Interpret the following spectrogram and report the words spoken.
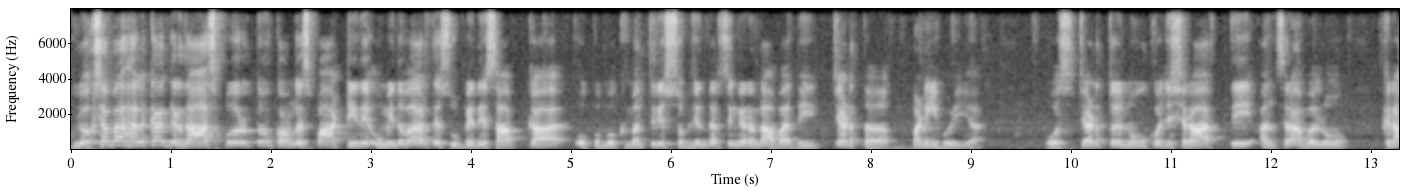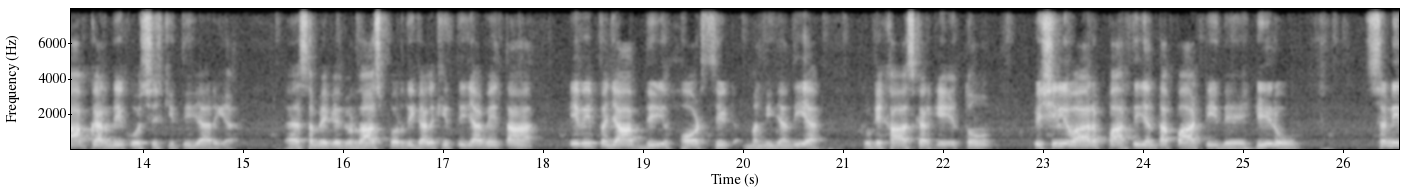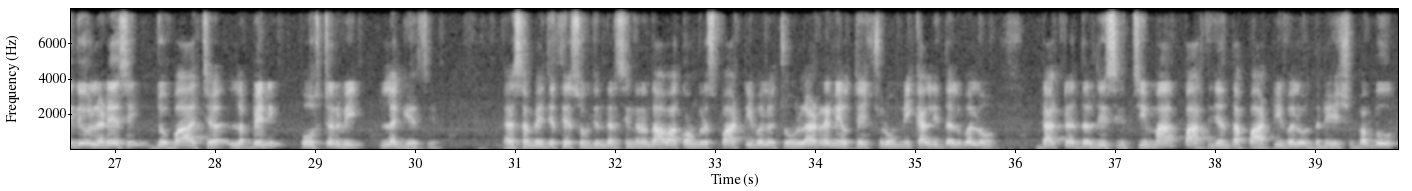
ਲੋਕ ਸਭਾ ਹਲਕਾ ਗੁਰਦਾਸਪੁਰ ਤੋਂ ਕਾਂਗਰਸ ਪਾਰਟੀ ਦੇ ਉਮੀਦਵਾਰ ਤੇ ਸੂਬੇ ਦੇ ਸਾਬਕਾ ਉਪ ਮੁੱਖ ਮੰਤਰੀ ਸੁਖਜਿੰਦਰ ਸਿੰਘ ਰੰਧਾਵਾ ਦੀ ਚੜ੍ਹਤ ਬਣੀ ਹੋਈ ਆ। ਉਸ ਚੜ੍ਹਤ ਨੂੰ ਕੁਝ ਸ਼ਰਾਰਤੀ ਅੰਸਰਾਂ ਵੱਲੋਂ ਖਰਾਬ ਕਰਨ ਦੀ ਕੋਸ਼ਿਸ਼ ਕੀਤੀ ਜਾ ਰਹੀ ਆ। ਇਸ ਸਮੇਂ ਕਿ ਗੁਰਦਾਸਪੁਰ ਦੀ ਗੱਲ ਕੀਤੀ ਜਾਵੇ ਤਾਂ ਇਹ ਵੀ ਪੰਜਾਬ ਦੀ ਹੌਟ ਸੀਟ ਮੰਨੀ ਜਾਂਦੀ ਆ, ਕਿਉਂਕਿ ਖਾਸ ਕਰਕੇ ਇਤੋਂ ਪਿਛਲੀ ਵਾਰ ਭਾਰਤੀ ਜਨਤਾ ਪਾਰਟੀ ਦੇ ਹੀਰੋ ਸਨੀ ਦਿਓ ਲੜੇ ਸੀ, ਜੋ ਬਾਅਦ ਚ ਲੱਭੇ ਨਹੀਂ, ਪੋਸਟਰ ਵੀ ਲੱਗੇ ਸੀ। ਇਸ ਸਮੇਂ ਜਿੱਥੇ ਸੁਖਜਿੰਦਰ ਸਿੰਘ ਰੰਧਾਵਾ ਕਾਂਗਰਸ ਪਾਰਟੀ ਵੱਲੋਂ ਚੋਣ ਲੜ ਰਹੇ ਨੇ, ਉੱਥੇ ਸ਼੍ਰੋਮਣੀ ਅਕਾਲੀ ਦਲ ਵੱਲੋਂ ਡਾਕਟਰ ਦਲਜੀਤ ਸਿੰਘ ਚੀਮਾ, ਭਾਰਤੀ ਜਨਤਾ ਪਾਰਟੀ ਵੱਲੋਂ ਦਿਨੇਸ਼ ਬੱਬੂ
